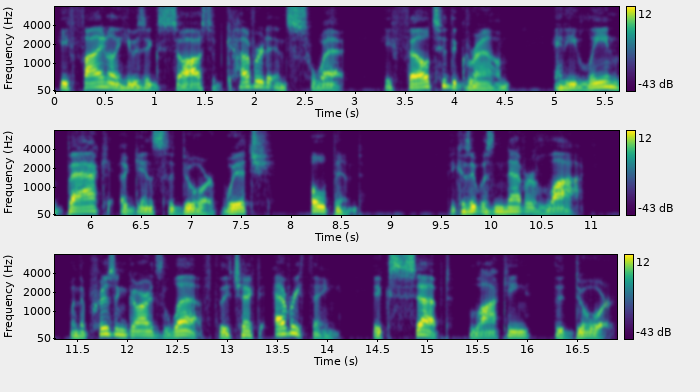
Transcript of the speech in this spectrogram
he finally, he was exhausted, covered in sweat. He fell to the ground and he leaned back against the door, which opened because it was never locked. When the prison guards left, they checked everything except locking the door.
